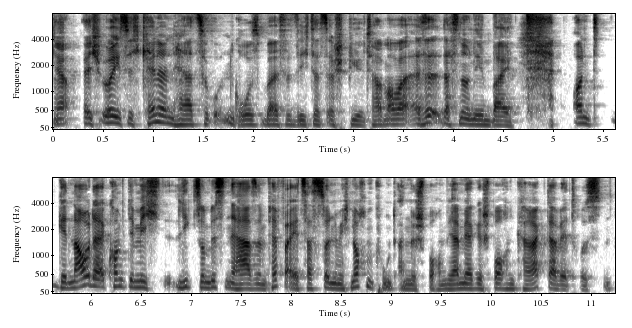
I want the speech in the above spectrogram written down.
Ja, ich übrigens, ich kenne einen Herzog und einen Großmeister, die sich das erspielt haben, aber das nur nebenbei. Und genau da kommt nämlich, liegt so ein bisschen der Hase im Pfeffer. Jetzt hast du nämlich noch einen Punkt angesprochen. Wir haben ja gesprochen, Charakterwettrüsten.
